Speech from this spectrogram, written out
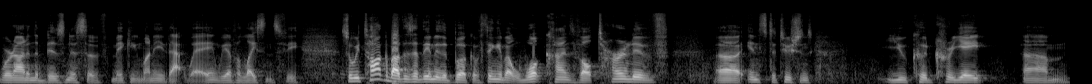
we're not in the business of making money that way. We have a license fee. So we talk about this at the end of the book of thinking about what kinds of alternative uh, institutions you could create um,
